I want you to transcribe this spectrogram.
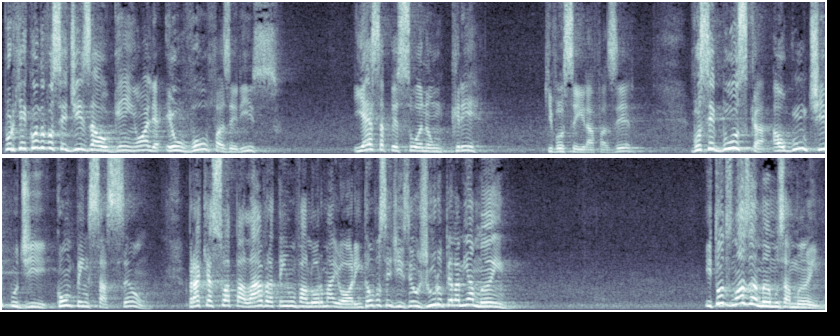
Porque quando você diz a alguém, olha, eu vou fazer isso, e essa pessoa não crê que você irá fazer, você busca algum tipo de compensação para que a sua palavra tenha um valor maior. Então você diz, eu juro pela minha mãe. E todos nós amamos a mãe.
